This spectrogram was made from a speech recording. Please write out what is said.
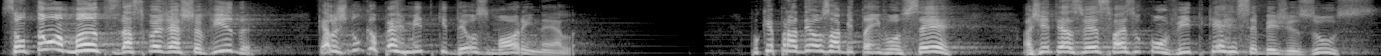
são tão amantes das coisas desta vida que elas nunca permitem que Deus more nela. Porque para Deus habitar em você, a gente às vezes faz o convite, quer receber Jesus?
